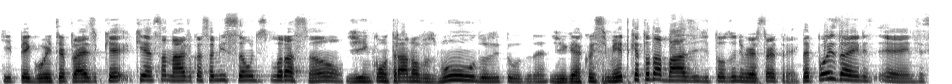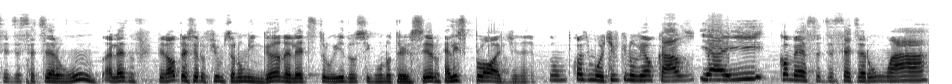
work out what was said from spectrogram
que pegou a Enterprise, que é, que é essa nave com essa missão de exploração, de encontrar novos mundos e tudo, né, de ganhar conhecimento, que é toda a base de todo o universo Star Trek. Depois da N- é, NCC 1701, aliás, no final do terceiro filme, se eu não me engano, ela é destruída, ou segundo ou terceiro, ela explode, né, por causa de motivo que não vem ao caso. E aí começa 1701A,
